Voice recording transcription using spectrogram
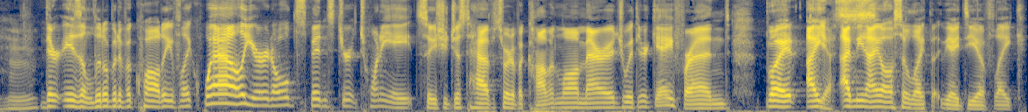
Mm-hmm. there is a little bit of a quality of like, well, you're an old spinster at 28, so you should just have sort of a common law marriage with your gay friend. But I, I mean, I also like the, the idea of like,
